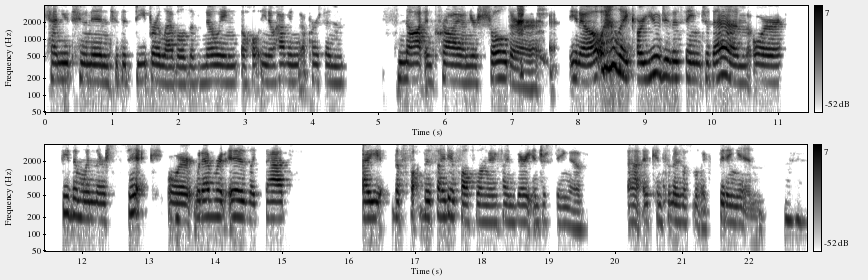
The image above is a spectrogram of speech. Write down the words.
can you tune in to the deeper levels of knowing the whole, you know, having a person snot and cry on your shoulder, you know, like or you do the same to them or feed them when they're sick or whatever it is, like that's I the this idea of false belonging I find very interesting. Of uh, it can sometimes also look like fitting in, Mhm.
